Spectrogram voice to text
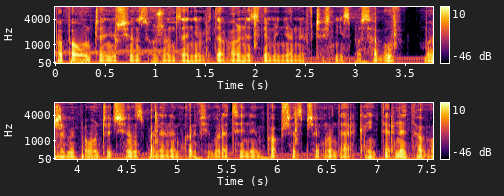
Po połączeniu się z urządzeniem w dowolny z wymienionych wcześniej sposobów, możemy połączyć się z panelem konfiguracyjnym poprzez przeglądarkę internetową.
